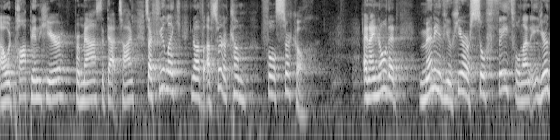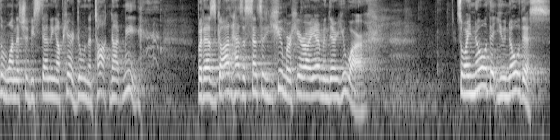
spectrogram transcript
I would pop in here for Mass at that time. So I feel like, you know, I've, I've sort of come full circle. And I know that many of you here are so faithful, and you're the one that should be standing up here doing the talk, not me. but as God has a sense of humor, here I am, and there you are. So I know that you know this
